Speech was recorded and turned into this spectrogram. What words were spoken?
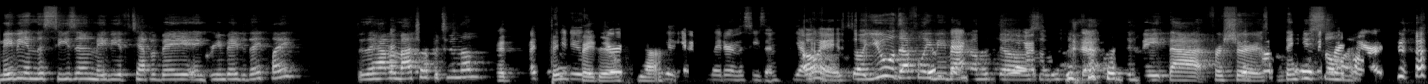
maybe in this season, maybe if Tampa Bay and Green Bay do they play? Do they have a matchup between them? i I think you they do. Later- Yeah. yeah, later in the season yeah Okay, so you will definitely be back on the show, so we can definitely debate that for sure. So thank you so much.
